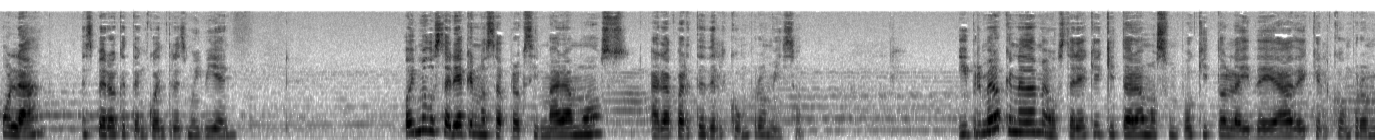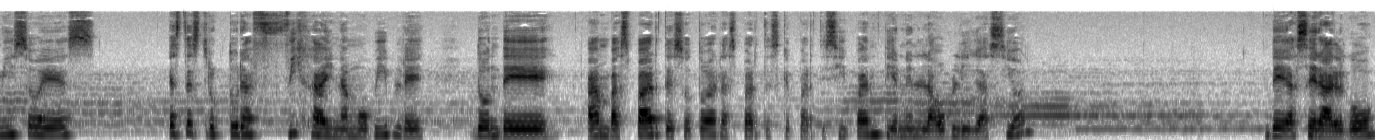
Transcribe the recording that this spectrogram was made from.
Hola, espero que te encuentres muy bien. Hoy me gustaría que nos aproximáramos a la parte del compromiso. Y primero que nada me gustaría que quitáramos un poquito la idea de que el compromiso es esta estructura fija, inamovible, donde ambas partes o todas las partes que participan tienen la obligación de hacer algo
